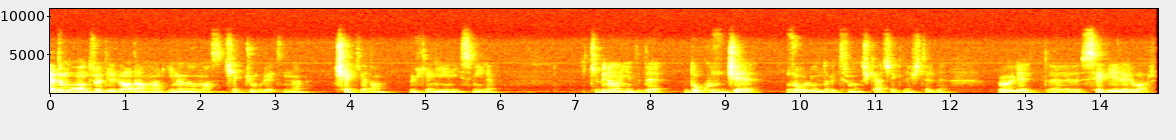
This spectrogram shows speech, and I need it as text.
Adam Ondra diye bir adam var. İnanılmaz. Çek Cumhuriyeti'nden. Çekya'dan. Ülkenin yeni ismiyle. 2017'de 9C zorluğunda bir tırmanış gerçekleştirdi. Böyle e, seviyeleri var.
